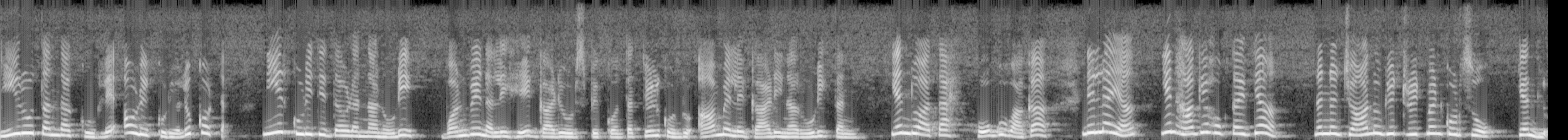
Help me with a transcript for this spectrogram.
ನೀರು ತಂದ ಕೂಡಲೇ ಅವಳಿಗೆ ಕುಡಿಯಲು ಕೊಟ್ಟ. ನೀರು ಕುಡಿತಿದ್ದವಳನ್ನು ನೋಡಿ ಒನ್ ವೇನಲ್ಲಿ ಹೇಗೆ ಗಾಡಿ ಓಡಿಸ್ಬೇಕು ಅಂತ ತಿಳ್ಕೊಂಡು ಆಮೇಲೆ ಗಾಡಿನ ರೋಡಿಗೆ ತನ್ನಿ. ಎಂದು ಆತ ಹೋಗುವಾಗ, ನಿಲ್ಲಯ್ಯ, ಏನು ಹಾಗೆ ಹೋಗ್ತಾ ಇದ್ಯಾ? ನನ್ನ ಜಾನುಗೆ ಟ್ರೀಟ್ಮೆಂಟ್ ಕೊಡಿಸು, ಎಂದ್ಲು.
